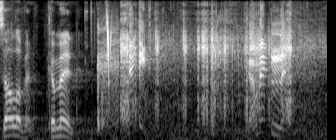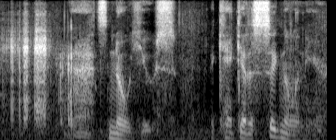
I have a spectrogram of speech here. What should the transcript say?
Sullivan, come in. Come in. Ah, it's no use. I can't get a signal in here.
